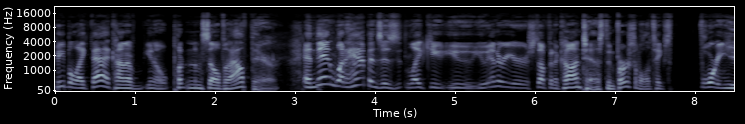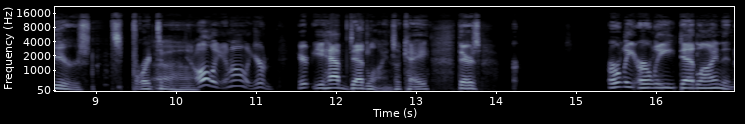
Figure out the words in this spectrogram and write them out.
people like that kind of, you know, putting themselves out there. And then what happens is like you you you enter your stuff in a contest and first of all it takes 4 years for it to you know, oh, you know, you're here you have deadlines, okay? There's early early deadline then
